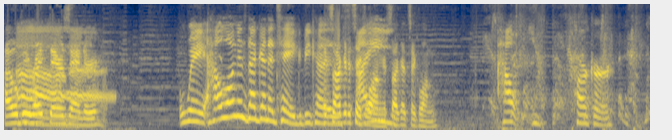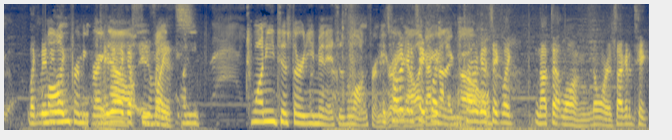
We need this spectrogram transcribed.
I will be right there, ah. Xander. Wait, how long is that gonna take? Because It's not gonna take I- long. It's not gonna take long. How, Parker? Like maybe long like for me right maybe now like a few is minutes. like 20, 20 to 30 minutes is long for me It's right probably now. gonna take like, like, I gotta it's go. probably gonna take like not that long. Don't worry. It's not gonna take.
